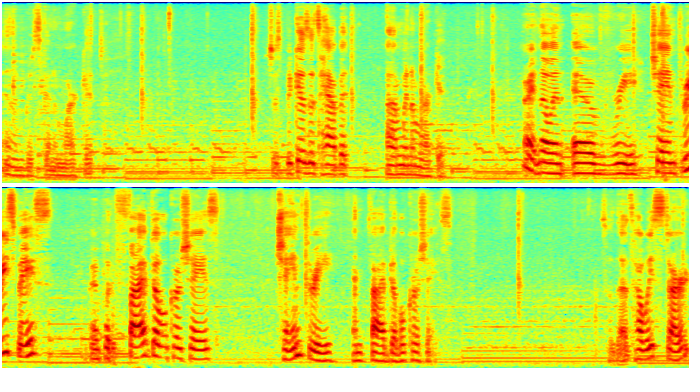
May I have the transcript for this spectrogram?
And I'm just going to mark it. Just because it's habit, I'm going to mark it. Alright, now in every chain three space, we're going to put five double crochets, chain three, and five double crochets. So that's how we start.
